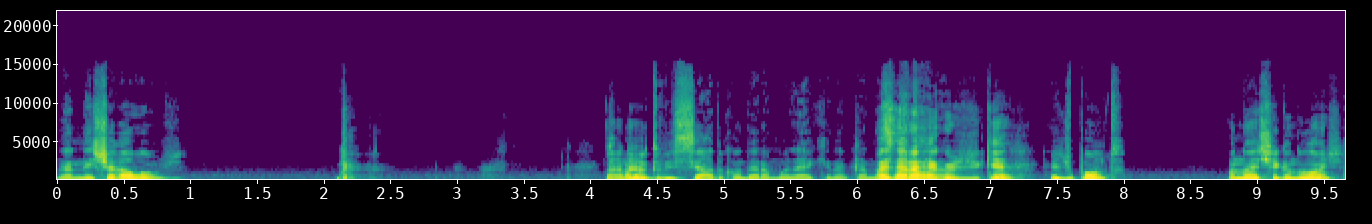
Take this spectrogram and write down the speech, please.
Não era nem chegar longe. Era muito viciado quando era moleque, né, cara? Mas era paradas. recorde de quê? É de ponto. Mas Não é chegando longe?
